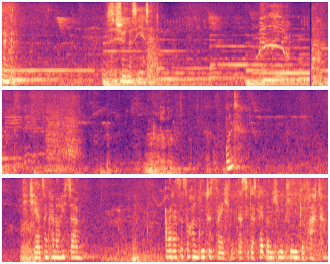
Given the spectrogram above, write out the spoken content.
Danke. Es ist schön, dass Sie hier sind. Und? Die Tierärztin kann auch nichts sagen. Aber das ist auch ein gutes Zeichen, dass Sie das Pferd noch nicht in die Klinik gebracht haben.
